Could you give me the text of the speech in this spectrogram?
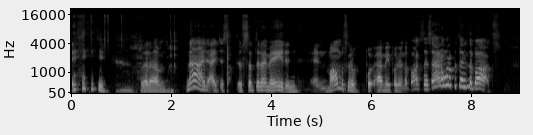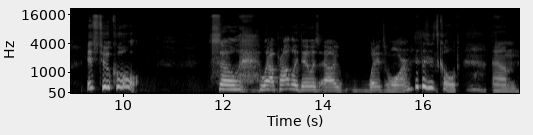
but um, no, nah, I, I just was something I made, and and mom was gonna put have me put it in the box. I said I don't want to put that in the box. It's too cool. So what I'll probably do is uh, when it's warm, it's cold. Um,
